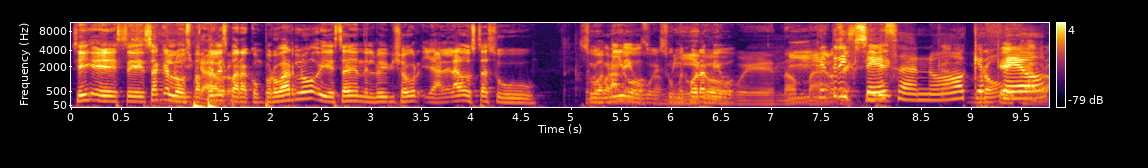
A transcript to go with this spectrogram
Sí, este, saca los papeles cabrón. para comprobarlo y está en el baby shower y al lado está su, Su su, mejor amigo, güey, Su su mejor amigo. güey, no Y- Qué tristeza, ¿no? Qué feo.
